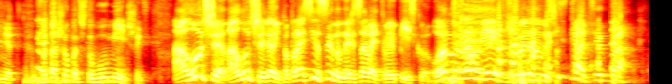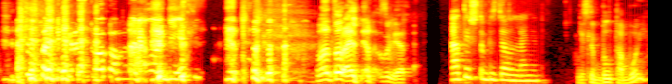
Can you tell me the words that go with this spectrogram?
Нет, фотошоп это чтобы уменьшить. А лучше, а лучше, Лень, попроси сына нарисовать твою письку. Он уже умеет в школе научиться. Кстати, да. Под микроскопом Натуральный размер. А ты что бы сделал, Леонид? Если бы был тобой?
